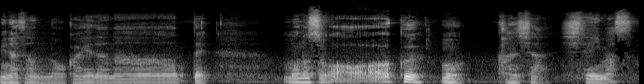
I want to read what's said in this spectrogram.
皆さんのおかげだなーって、ものすごくもう感謝しています。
